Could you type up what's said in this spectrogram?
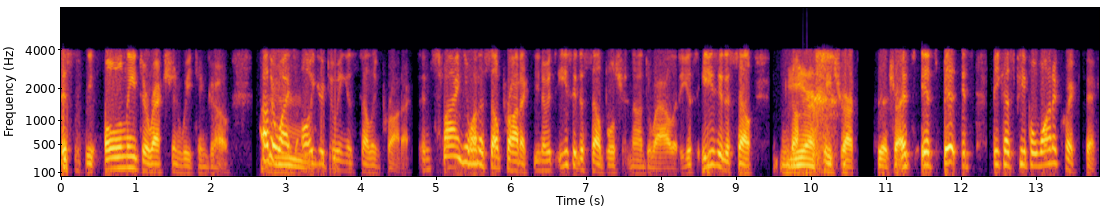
this is the only direction we can go Otherwise, Mm. all you're doing is selling product. And it's fine. You want to sell product. You know, it's easy to sell bullshit non-duality. It's easy to sell non Yes. patriarch spiritual. It's it's bit it's because people want a quick fix.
